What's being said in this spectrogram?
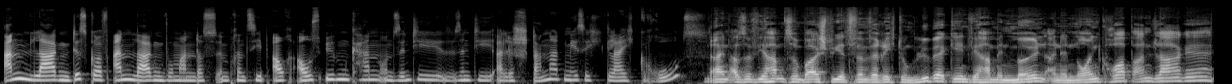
Anlagen, Disc-Golf-Anlagen, wo man das im Prinzip auch ausüben kann? Und sind die, sind die alle standardmäßig gleich groß? Nein, also wir haben zum Beispiel jetzt, wenn wir Richtung Lübeck gehen, wir haben in Mölln eine Neunkorbanlage,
